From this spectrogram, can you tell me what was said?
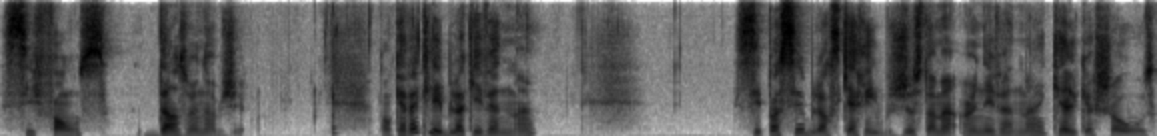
s'il fonce dans un objet. Donc, avec les blocs événements, c'est possible lorsqu'il arrive justement un événement, quelque chose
